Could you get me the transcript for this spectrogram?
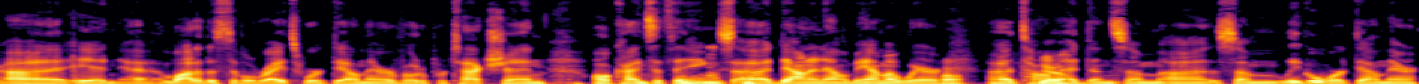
Uh, in uh, a lot of the civil rights work down there, voter protection, all kinds of things uh, down in Alabama, where Huh. uh, Tom Yeah. had done some uh, some legal work down there.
